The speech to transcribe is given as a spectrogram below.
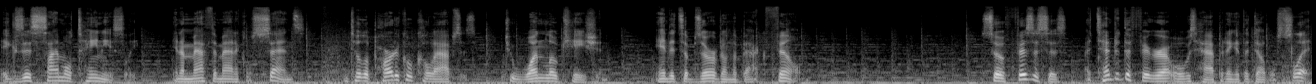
exist simultaneously in a mathematical sense until the particle collapses to one location and it's observed on the back film. So physicists attempted to figure out what was happening at the double slit.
